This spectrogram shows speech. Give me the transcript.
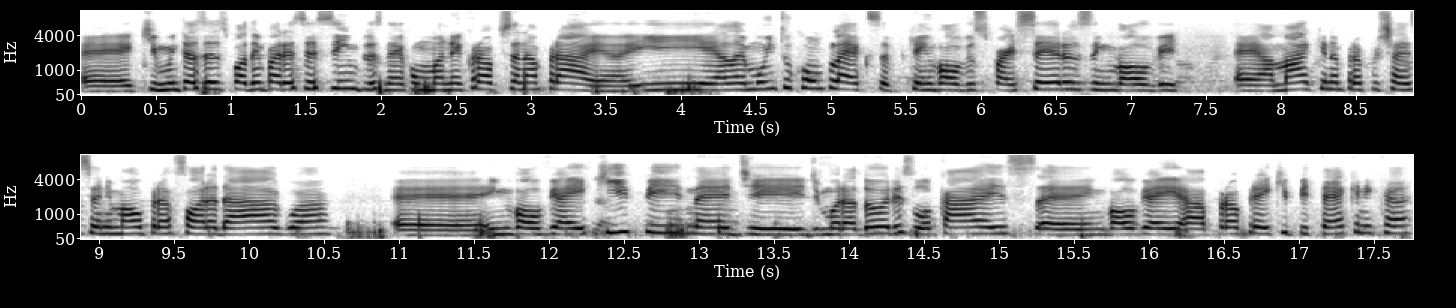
É, que muitas vezes podem parecer simples, né, como uma necrópsia na praia, e ela é muito complexa, porque envolve os parceiros, envolve é, a máquina para puxar esse animal para fora da água, é, envolve a equipe né, de, de moradores locais, é, envolve a, a própria equipe técnica.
